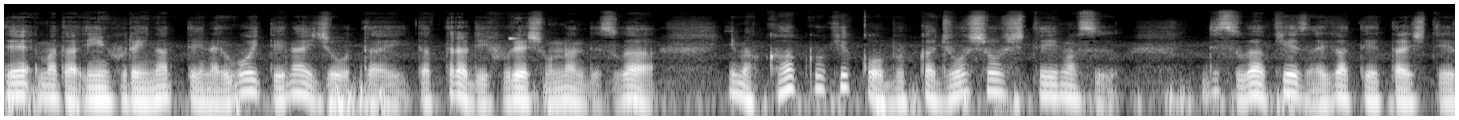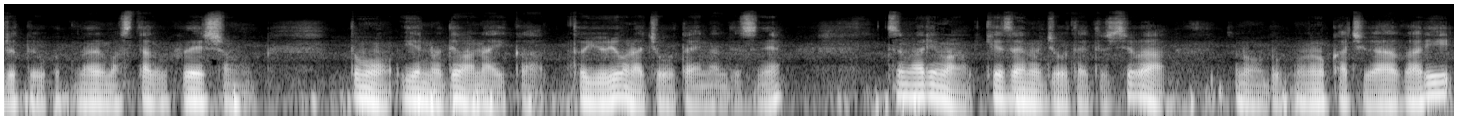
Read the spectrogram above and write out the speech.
で、またインフレになっていない、動いていない状態だったらリフレーションなんですが、今価格結構物価上昇しています。ですが、経済が停滞しているということになります。スタグフレーションとも言えるのではないかというような状態なんですね。つまり、まあ、経済の状態としては、その物の価値が上がり、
